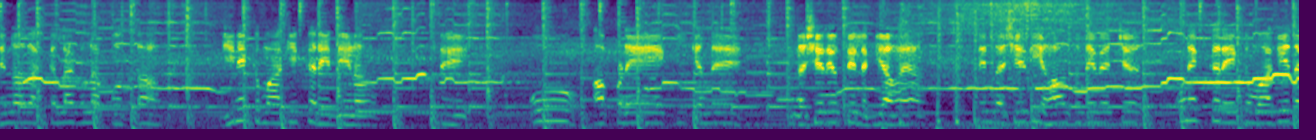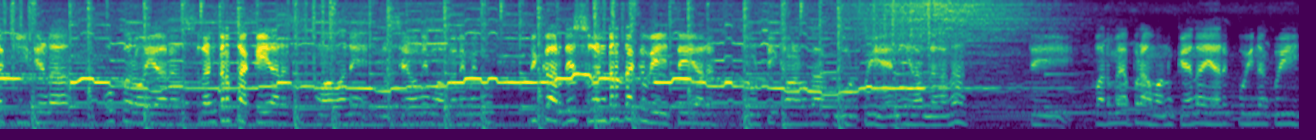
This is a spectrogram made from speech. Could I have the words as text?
ਜਿਨ੍ਹਾਂ ਦਾ ਇਕੱਲਾ ਇਕੱਲਾ ਪੁੱਤ ਜਿਹਨੇ ਕਮਾ ਕੇ ਘਰੇ ਦੇਣਾ ਤੇ ਉਹ ਆਪਣੇ, ਕੀ ਕਹਿੰਦੇ, ਨਸ਼ੇ ਦੇ ਉੱਤੇ ਲੱਗਿਆ ਹੋਇਆ। ਤੇ ਨਸ਼ੇ ਦੀ ਹਾਲਤ ਦੇ ਵਿੱਚ ਉਹਨੇ ਘਰੇ ਕਮਾ ਕੇ ਦਾ ਕੀ ਦੇਣਾ? ਉਹ ਘਰੋਂ ਯਾਰ ਸਿਲੰਡਰ ਤੱਕ ਯਾਰ ਮਾਵਾਂ ਨੇ ਦੱਸਿਆ, ਉਹਨੇ ਮਾਤਾ ਨੇ ਮੈਨੂੰ ਵੀ ਘਰ ਦੇ ਸਿਲੰਡਰ ਤੱਕ ਵੇਚਤੇ ਯਾਰ। ਰੋਟੀ ਖਾਣ ਦਾ ਕੋਲ ਕੋਈ ਹੈ ਨਹੀਂ ਹੱਲ, ਹਨਾ? ਤੇ ਪਰ ਮੈਂ ਭਰਾਵਾਂ ਨੂੰ ਕਹਿਣਾ, ਯਾਰ ਕੋਈ ਨਾ ਕੋਈ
